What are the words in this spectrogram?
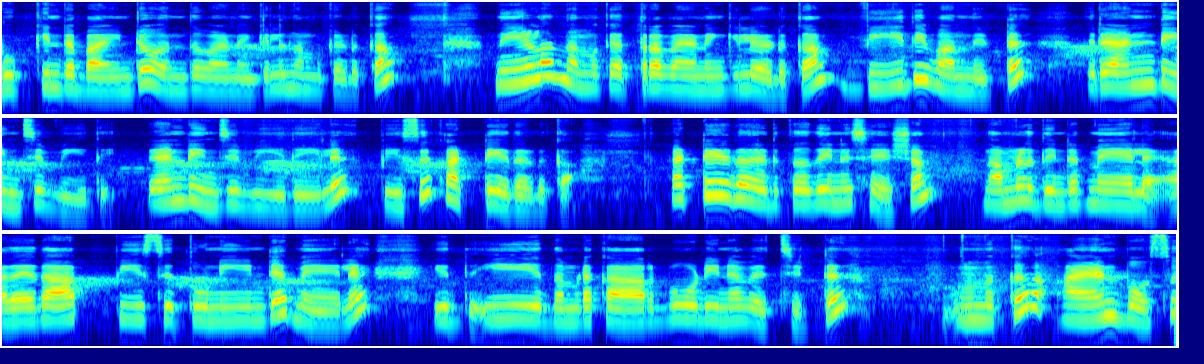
ബുക്കിന്റെ ബൈൻഡോ എന്ത് വേണമെങ്കിലും നമുക്ക് എടുക്കാം നീളം നമുക്ക് എത്ര വേണമെങ്കിലും എടുക്കാം. വീതി വന്നിട്ട് രണ്ട് ഇഞ്ച് വീതി രണ്ട് ഇഞ്ച് വീതിയിൽ പീസ് കട്ട് ചെയ്തെടുക്കാം. കട്ട് ചെയ്തെടുത്തതിന് ശേഷം നമ്മളിതിന്റെ മേലെ അതായത് ആ പീസ് തുണീന്റെ മേലെ ഇത് ഈ നമ്മുടെ കാർബോർഡിനെ വെച്ചിട്ട് നമുക്ക് അയൺ ബോക്സ്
